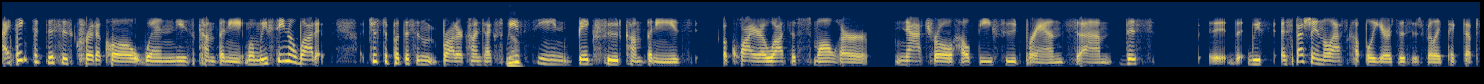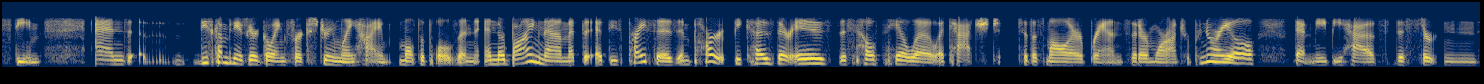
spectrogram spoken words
I think that this is critical when these companies, when we've seen a lot of, just to put this in broader context, we've seen big food companies acquire lots of smaller, natural, healthy food brands. Um, this we've, especially in the last couple of years, this has really picked up steam. And these companies are going for extremely high multiples, and, and they're buying them at, the, at these prices in part because there is this health halo attached to the smaller brands that are more entrepreneurial, that maybe have this certain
